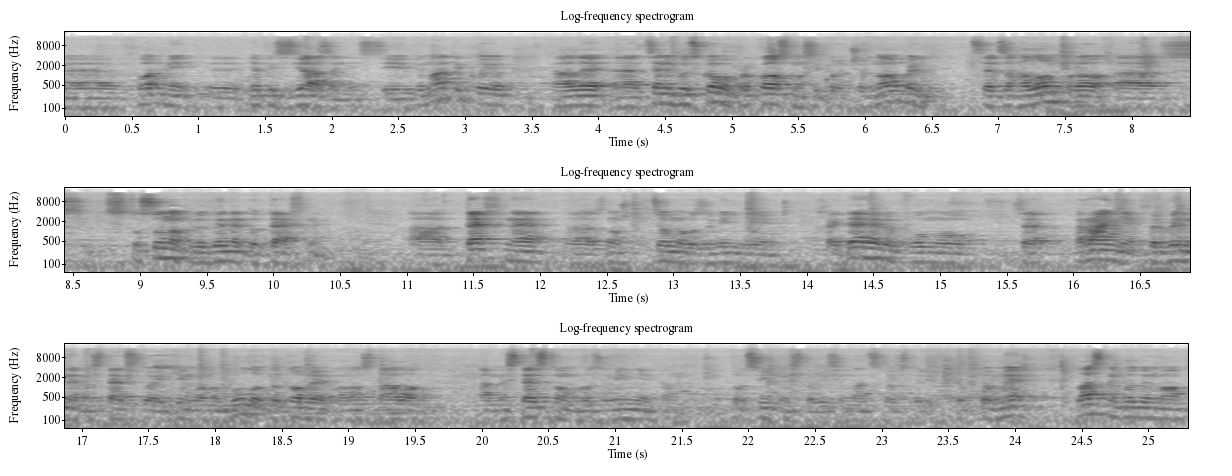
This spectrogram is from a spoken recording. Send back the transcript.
е, формі е, якось зв'язані з цією тематикою, але е, це не обов'язково про космос і про Чорнобиль, це загалом про стосунок людини до техни. Техне, знову ж таки, в цьому розумінні Хайдегеровому, це раннє первинне мистецтво, яким воно було, до того, як воно стало мистецтвом в розумінні там, просвітництва 18 століття. Тобто ми, власне, будемо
